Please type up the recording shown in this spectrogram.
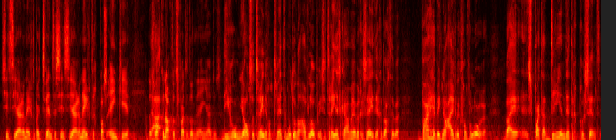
Sinds de jaren 90 bij Twente. Sinds de jaren 90 pas één keer. Dat is Ja. wel knap dat Sparta dat in één jaar doet. Die Ron Jansen, trainer van Twente, moet dan na afloop in zijn trainingskamer hebben gezeten en gedacht hebben: waar heb ik nou eigenlijk van verloren? Bij Sparta 33%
